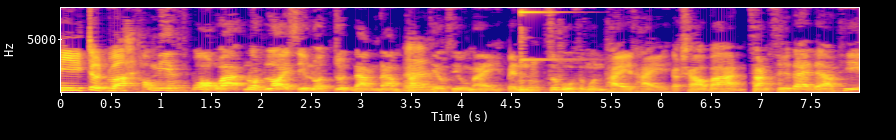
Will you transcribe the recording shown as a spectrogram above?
มีจุดวะ เขามีบอกว่าลดรอยสิวลดจุดด่างดำผัดอ่า เทลสิวใหม่ เป็นสบู่สมุนไพรไทยจากชาวบ้าน สั่งซื้อได้ดาวที่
